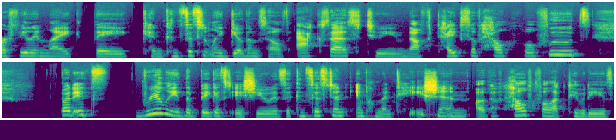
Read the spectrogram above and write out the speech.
or feeling like they can consistently give themselves access to enough types of healthful foods. But it's really the biggest issue is the consistent implementation of healthful activities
